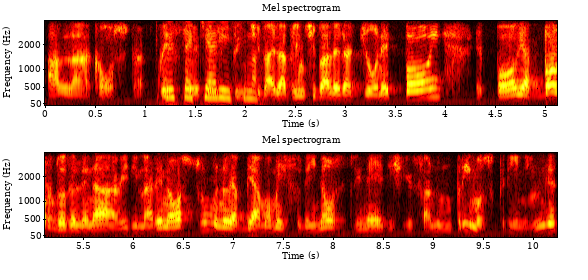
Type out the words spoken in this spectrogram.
alla costa. Questo è chiarissimo. È la principale ragione. E poi, e poi a bordo delle navi di Mare Nostrum noi abbiamo messo dei nostri medici che fanno un primo screening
